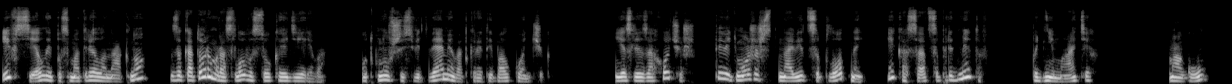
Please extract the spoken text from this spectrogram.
Ив села и посмотрела на окно, за которым росло высокое дерево, уткнувшись ветвями в открытый балкончик. «Если захочешь, ты ведь можешь становиться плотной и касаться предметов, поднимать их, Могу,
